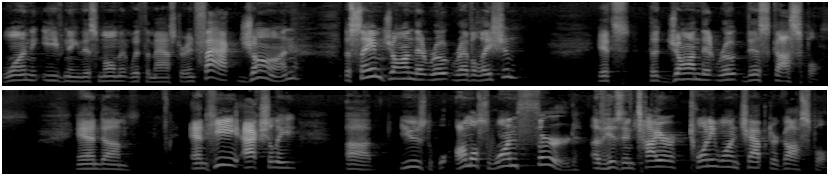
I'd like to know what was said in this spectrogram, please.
one evening, this moment with the Master. In fact, John, the same John that wrote Revelation, it's the John that wrote this gospel. And, um, and he actually uh, used almost one third of his entire 21 chapter gospel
